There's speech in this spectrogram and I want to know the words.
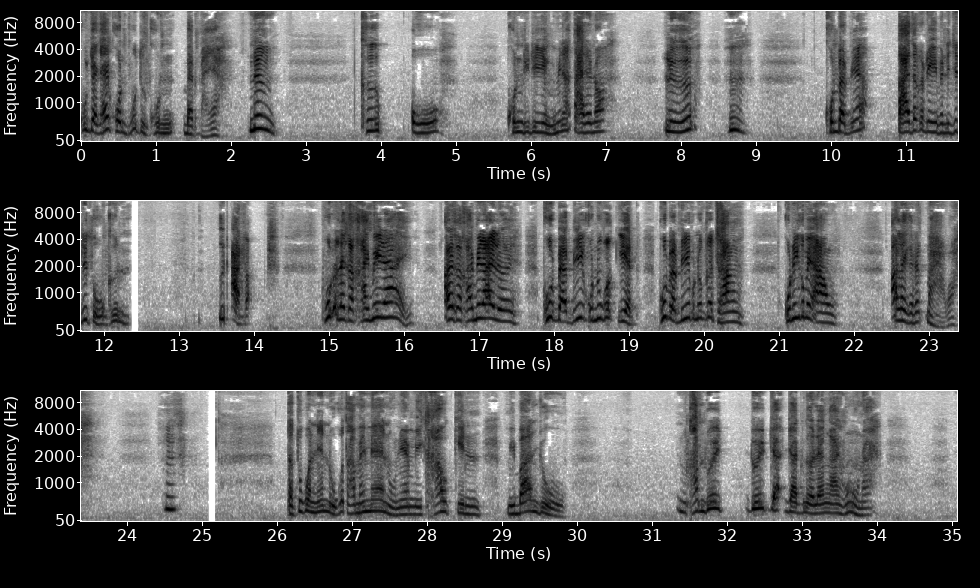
คุณอยากจะให้คนพูดถึงคุณแบบไหนอะหนึ่ง คือ โอ้คนดีๆอย่างนี้ไม่น่าตายเลยเนาะหรือคนแบบเนี้ย ตายสักก็ดีแผ่นดิจะได้สูงขึ้นอึดอัดอะพูดอะไรกับใครไม่ได้ อะไรกับใครไม่ได้เลย พูดแบบนี้คนนู้นก็เกลียด พูดแบบนี้คนนู้นก็ชัง คนนี้ก็ไม่เอา อะไรกันนักหนาวะแต่ทุกวันนี้หนูก็ทำให้แม่หนูเนี่ย มีข้าวกิน มีบ้านอยู่ หนูทำด้วย ด้วยหยาหยาดเหงื่อแรงงานของหนูนะ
